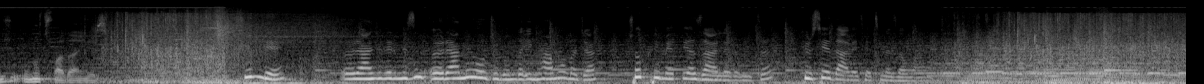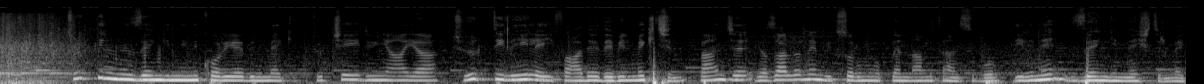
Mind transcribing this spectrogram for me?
Atatürk'ümüzü unutmadan yazın. Şimdi öğrencilerimizin öğrenme yolculuğunda ilham olacak çok kıymetli yazarlarımızı kürsüye davet etme zamanı. Türk dilinin zenginliğini koruyabilmek, Türkçeyi dünyaya Türk diliyle ifade edebilmek için bence yazarların en büyük sorumluluklarından bir tanesi bu. Dilini zenginleştirmek.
